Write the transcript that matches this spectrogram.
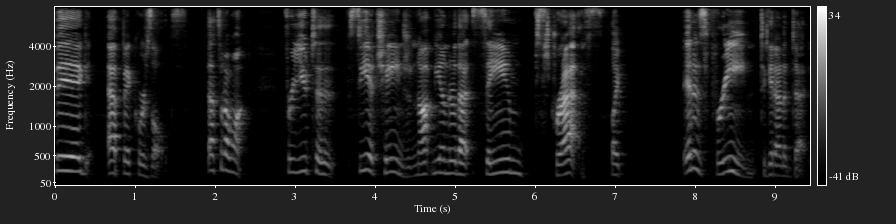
big, epic results. That's what I want. For you to see a change and not be under that same stress. Like, it is freeing to get out of debt.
